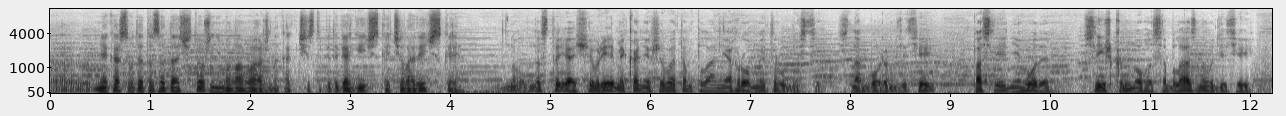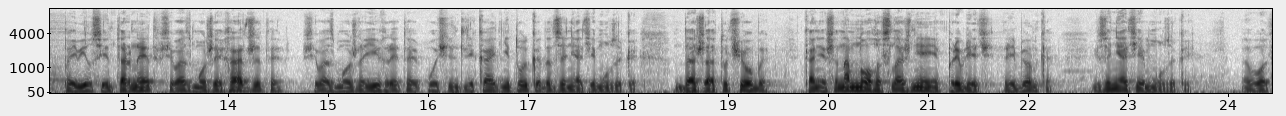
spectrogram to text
Э, мне кажется, вот эта задача тоже немаловажна, как чисто педагогическая, человеческая. Ну, в настоящее время, конечно, в этом плане огромные трудности с набором детей. Последние годы слишком много соблазнов у детей. Появился интернет, всевозможные гаджеты, всевозможные игры. Это очень отвлекает не только от занятий музыкой, даже от учебы. Конечно, намного сложнее привлечь ребенка к занятиям музыкой. Вот.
